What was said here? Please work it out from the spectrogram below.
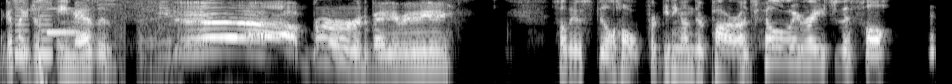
I guess I could just aim as is. Yeah! Bird, baby! So there's still hope for getting under par until we reach this hole.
